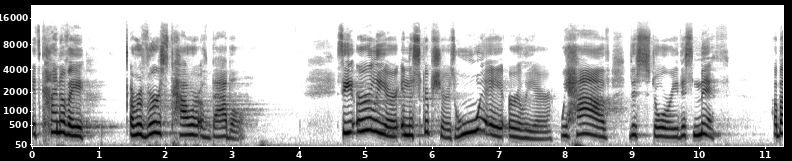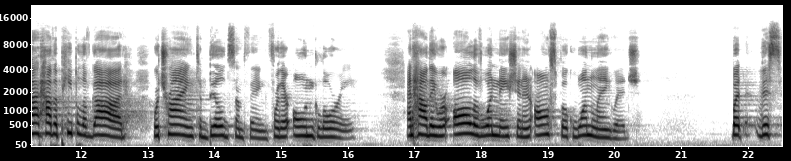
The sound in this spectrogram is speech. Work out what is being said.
It's kind of a, a reverse Tower of Babel. See, earlier in the scriptures, way earlier, we have this story, this myth about how the people of God were trying to build something for their own glory, and how they were all of one nation and all spoke one language. But this,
